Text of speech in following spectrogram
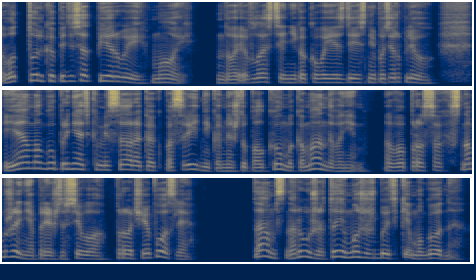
Вот только 51-й мой. Двоевластия никакого я здесь не потерплю. Я могу принять комиссара как посредника между полком и командованием, в вопросах снабжения прежде всего, прочее после. Там, снаружи, ты можешь быть кем угодно.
